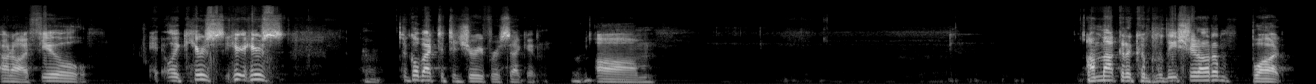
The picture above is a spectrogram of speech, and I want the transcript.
I don't know, I feel like here's here here's to go back to Tajiri for a 2nd Mhm. Um I'm not gonna completely shit on him, but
